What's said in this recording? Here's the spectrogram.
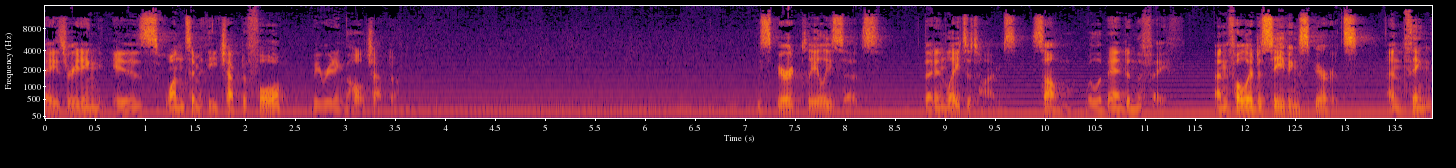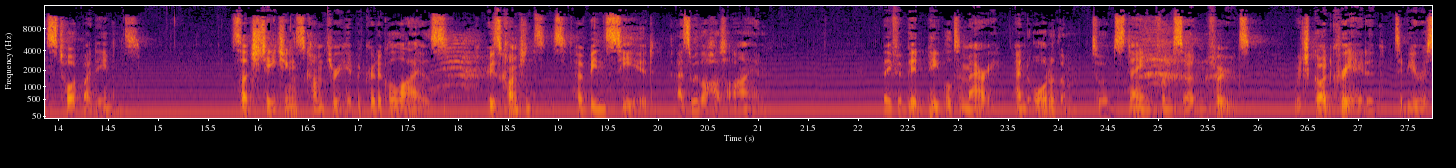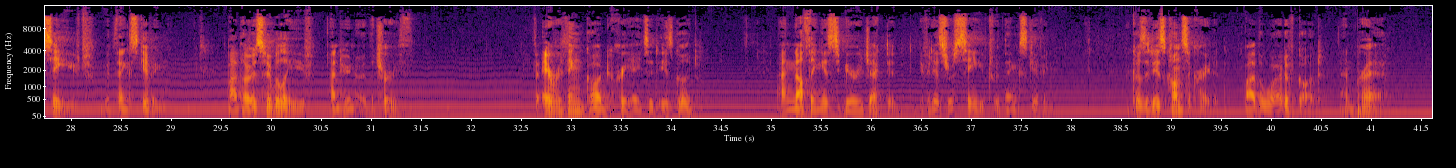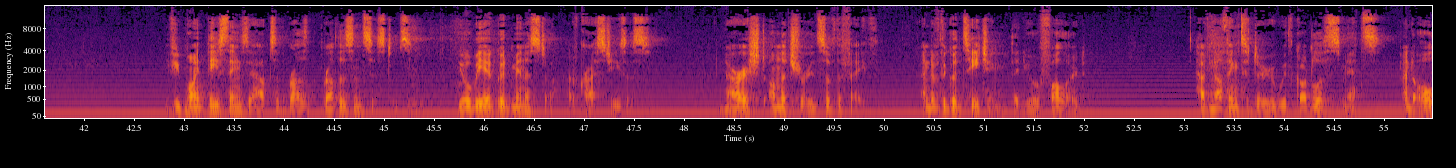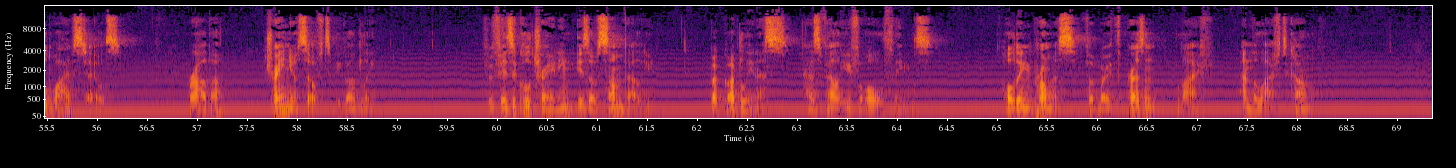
Today's reading is 1 Timothy chapter 4. We'll be reading the whole chapter. The Spirit clearly says that in later times some will abandon the faith and follow deceiving spirits and things taught by demons. Such teachings come through hypocritical liars, whose consciences have been seared as with a hot iron. They forbid people to marry and order them to abstain from certain foods, which God created to be received with thanksgiving by those who believe and who know the truth. For everything God created is good, and nothing is to be rejected if it is received with thanksgiving, because it is consecrated by the word of God and prayer. If you point these things out to the brothers and sisters, you will be a good minister of Christ Jesus, nourished on the truths of the faith and of the good teaching that you have followed. Have nothing to do with godless myths and old wives' tales. Rather, train yourself to be godly. For physical training is of some value, but godliness has value for all things, holding promise for both the present life and the life to come.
